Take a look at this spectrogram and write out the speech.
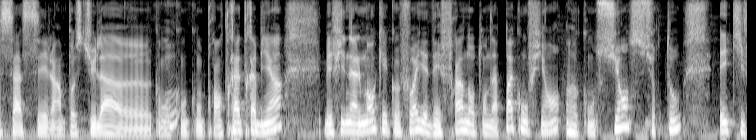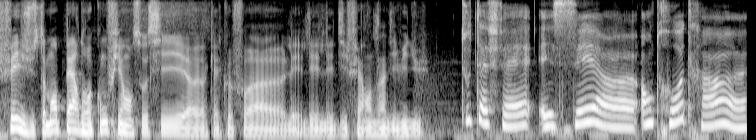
ça c'est un postulat euh, qu'on Mhm. qu'on comprend très très bien, mais finalement quelquefois il y a des freins dont on n'a pas confiance, euh, conscience surtout, et qui fait justement perdre confiance aussi quelquefois les, les- les différents individus. Tout à fait, et c'est euh, entre autres hein, euh,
